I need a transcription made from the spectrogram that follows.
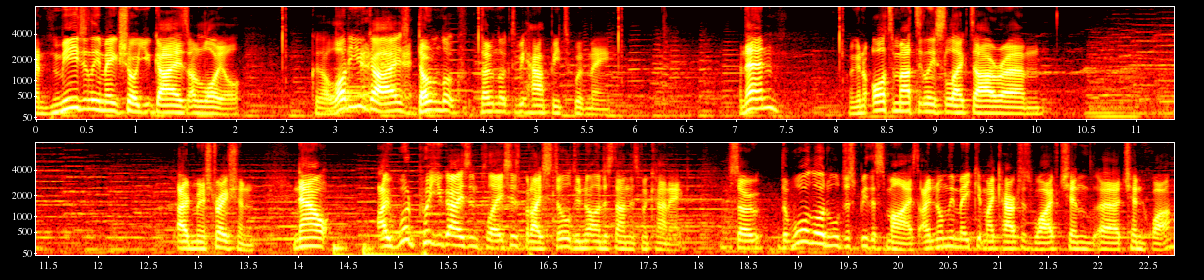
immediately make sure you guys are loyal. Because a lot of you guys don't look don't look to be happy with me. And then, we're going to automatically select our, um, our administration. Now, I would put you guys in places, but I still do not understand this mechanic. So, the Warlord will just be the smartest. I normally make it my character's wife, Chen, uh, Chen Hua.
